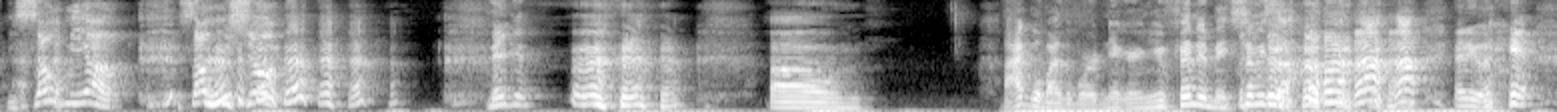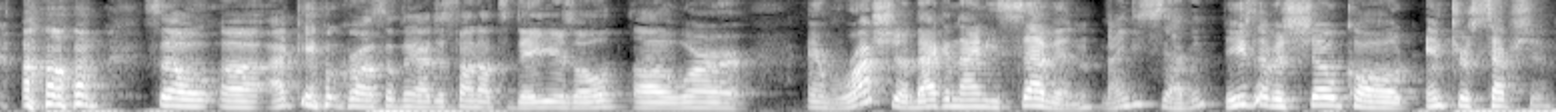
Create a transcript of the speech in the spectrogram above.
You sold me out. You sold me short. Nigga. um, I go by the word nigger, and you offended me. So anyway, um, so uh, I came across something I just found out today, years old, uh, where in Russia back in '97, 97. they used to have a show called Interception.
